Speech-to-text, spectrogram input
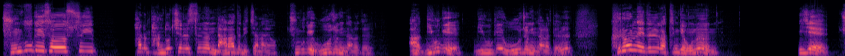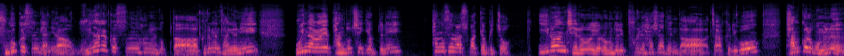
중국에서 수입하는 반도체를 쓰는 나라들 있잖아요. 중국의 우호적인 나라들. 아, 미국의 미국의 우호적인 나라들. 그런 애들 같은 경우는 이제 중국 걸 쓰는 게 아니라 우리나라 걸 쓰는 확률이 높다. 그러면 당연히 우리나라의 반도체 기업들이 상승할 수밖에 없겠죠. 이런 재료로 여러분들이 풀이 하셔야 된다. 자, 그리고 다음 걸 보면은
